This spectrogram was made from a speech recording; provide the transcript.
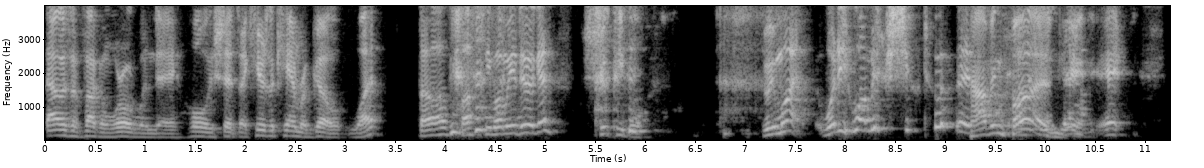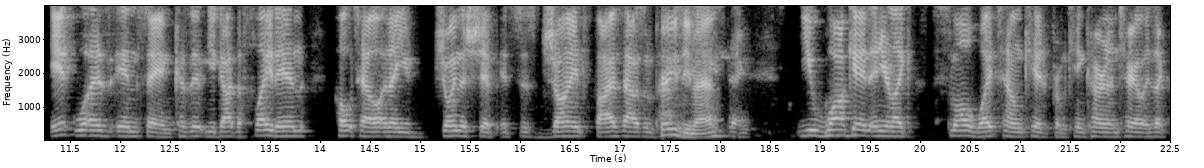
that was a fucking whirlwind day. Holy shit! It's like here's a camera. Go. What the fuck do you want me to do again? Shoot people. Doing what? What do you want me to shoot? having It was fun insane. It, it was insane because you got the flight in, hotel, and then you join the ship. It's this giant 5,000 Crazy, man. Thing. You walk in and you're like small white town kid from King Carn, Ontario. He's like,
